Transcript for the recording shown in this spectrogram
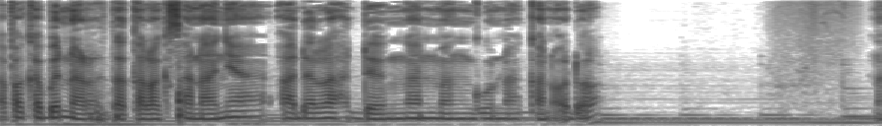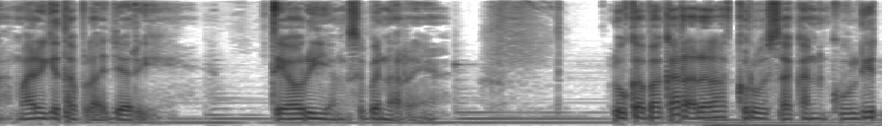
apakah benar tata laksananya adalah dengan menggunakan odol? Nah, mari kita pelajari teori yang sebenarnya. Luka bakar adalah kerusakan kulit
